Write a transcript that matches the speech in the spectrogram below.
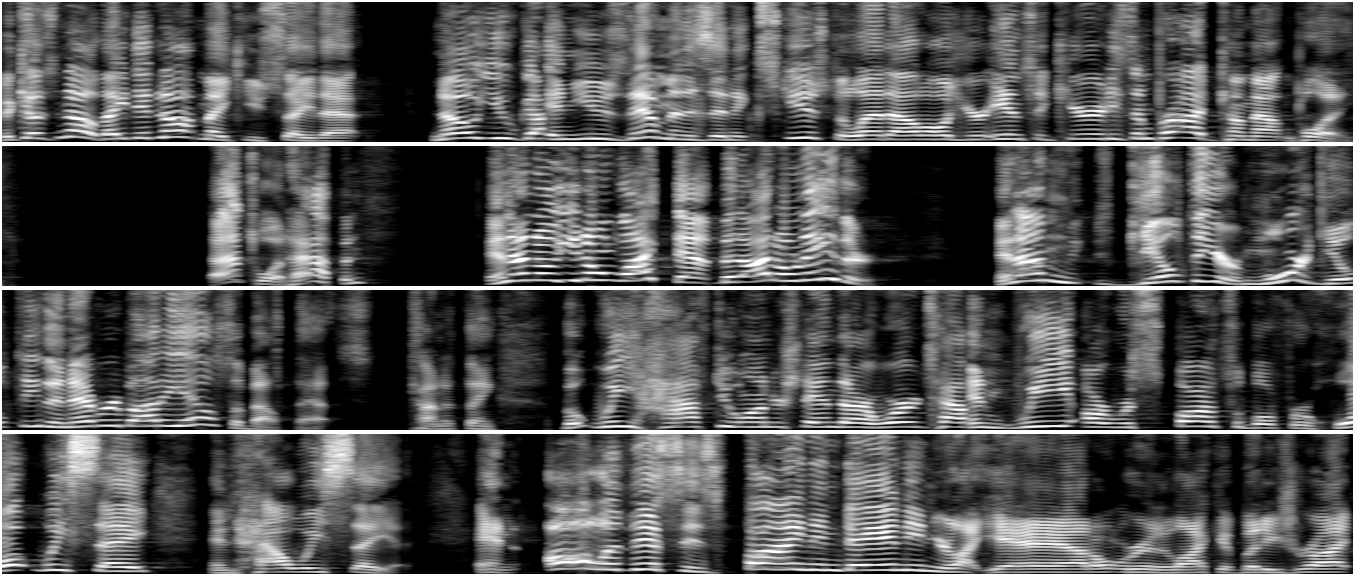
Because no, they did not make you say that. No, you got and use them as an excuse to let out all your insecurities and pride come out and play. That's what happened. And I know you don't like that, but I don't either. And I'm guilty or more guilty than everybody else about that kind of thing. But we have to understand that our words have, and we are responsible for what we say and how we say it. And all of this is fine and dandy, and you're like, yeah, I don't really like it, but he's right.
